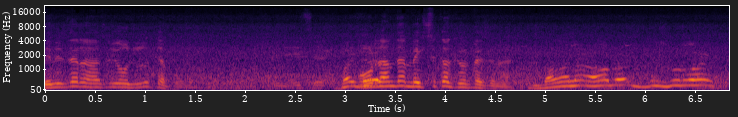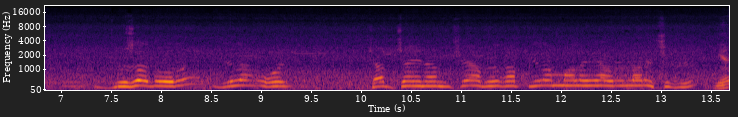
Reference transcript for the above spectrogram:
denizler arası yolculuk yapıyorlar. Peki, Oradan da Meksika körfezine. Bana ne abi biz burada güze doğru yılan o kepçeyle şey yapıyor, kap yılan balığı yavruları çıkıyor. Ya,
